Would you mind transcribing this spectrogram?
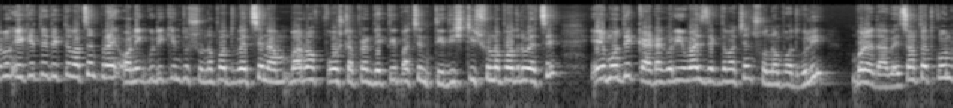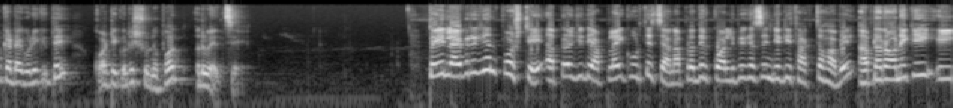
এবং এক্ষেত্রে দেখতে পাচ্ছেন প্রায় অনেকগুলি কিন্তু শূন্যপদ রয়েছে। নাম্বার অফ পোস্ট আপনারা দেখতেই পাচ্ছেন তিরিশটি শূন্যপদ রয়েছে। এর মধ্যে ক্যাটাগরি ওয়াইজ দেখতে পাচ্ছেন শূন্যপদগুলি বলে দেওয়া হয়েছে। অর্থাৎ কোন ক্যাটাগরিতে কটি করে শূন্যপদ রয়েছে? তো এই লাইব্রেরিয়ান পোস্টে আপনারা যদি অ্যাপ্লাই করতে চান, আপনাদের কোয়ালিফিকেশন যেটি থাকতে হবে, আপনারা অনেকেই এই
